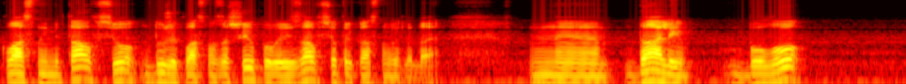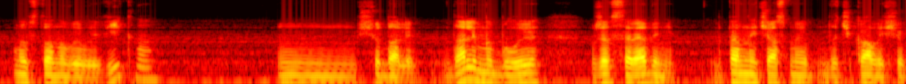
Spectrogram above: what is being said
класний метал, все дуже класно зашив, повирізав, все прекрасно виглядає. Е, Далі було. Ми встановили вікна. Що далі? Далі ми були вже всередині. Певний час ми зачекали, щоб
